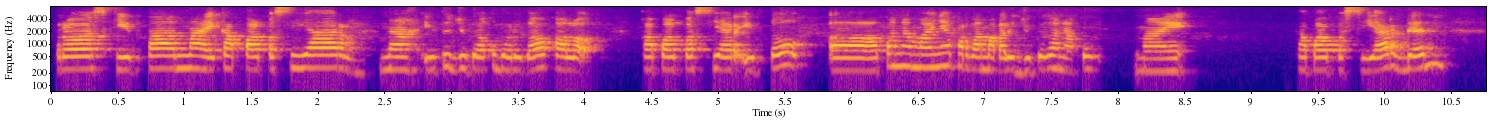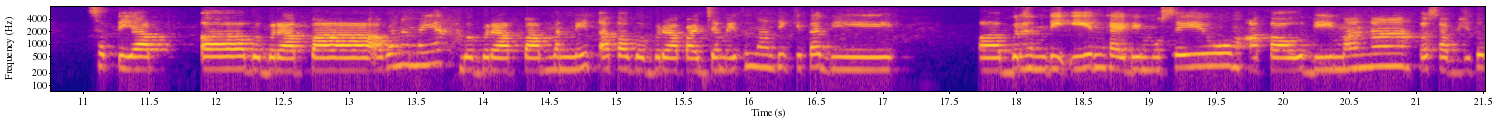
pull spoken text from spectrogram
terus kita naik kapal pesiar. Nah itu juga aku baru tahu kalau kapal pesiar itu uh, apa namanya pertama kali juga kan aku naik kapal pesiar dan setiap uh, beberapa apa namanya beberapa menit atau beberapa jam itu nanti kita di uh, berhentiin kayak di museum atau di mana. Terus habis itu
